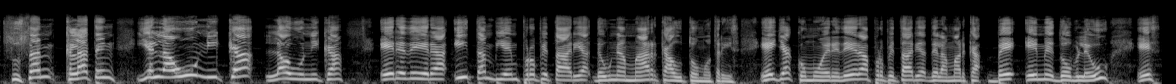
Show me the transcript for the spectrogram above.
Susan Klatten y es la única, la única heredera y también propietaria de una marca automotriz. Ella como heredera propietaria de la marca BMW es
